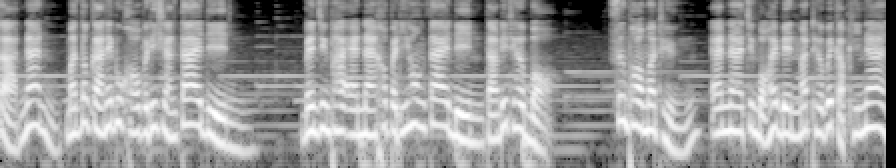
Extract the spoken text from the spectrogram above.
ศาจนั่น มันต้องการให้พวกเขาไปที่ชั้นใต้ดิน เบนจึงพาแอนนาเข้าไปที่ห้องใต้ดินตามที่เธอบอก ซึ่งพอมาถึงแอนนาจึงบอกให้เบนมัดเธอไว้กับที่นั่ง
